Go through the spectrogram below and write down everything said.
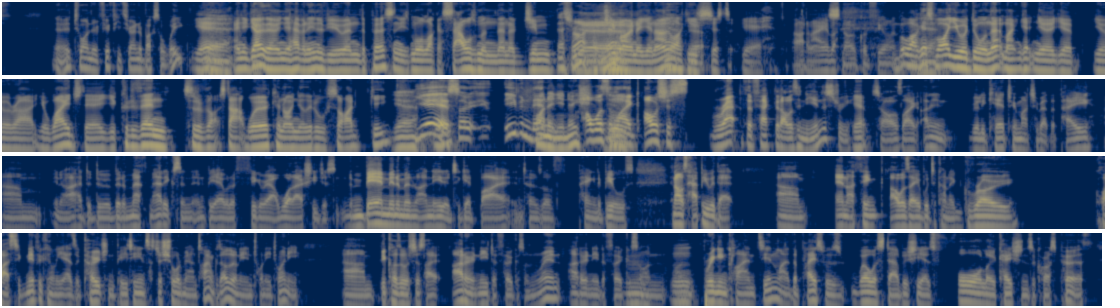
you know 250 300 bucks a week. Yeah. Yeah. and you go there and you have an interview, and the person is more like a salesman than a gym That's right. Yeah. a gym owner. You know, Yeah. like he's just yeah. I don't know, but, It's not a good feeling. but well, I guess Yeah. while you were doing that, mate, and getting your your your uh, your wage there, you could have then sort of like start working on your little side gig. Yeah. yeah, so e- even then Finding your niche. I wasn't Yeah. like I was just wrapped the fact that I was in the industry. Yeah. So I was like I didn't really care too much about the pay. Um, you know, I had to do a bit of mathematics and, and be able to figure out what actually just the bare minimum I needed to get by in terms of paying the bills. And I was happy with that. Um, and I think I was able to kind of grow quite significantly as a coach and PT in such a short amount of time because I was only in 2020. Um, because it was just like I don't need to focus on rent. I don't need to focus on, on bringing clients in. Like the place was well established. He has four locations across Perth,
